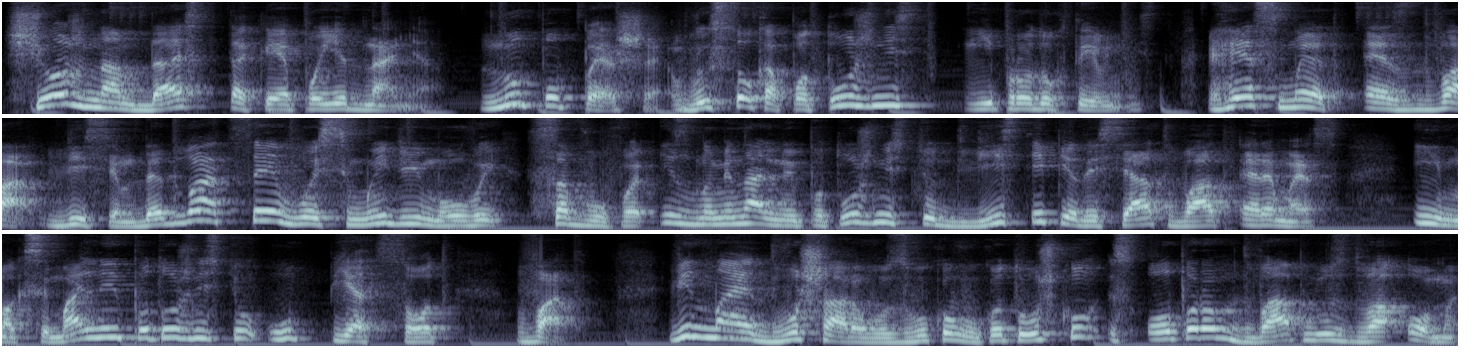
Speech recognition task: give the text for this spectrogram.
Що ж нам дасть таке поєднання? Ну, по-перше, висока потужність і продуктивність. GESMED S2 8D2 це 8-дюймовий сабвуфер із номінальною потужністю 250 Вт РМС і максимальною потужністю у 500 Вт. Він має двошарову звукову котушку з опором 2 плюс 2 Оми,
